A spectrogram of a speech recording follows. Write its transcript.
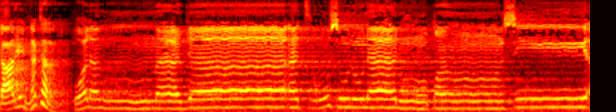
तारे न टरंदो ولما جاءت رسلنا لوطا سيء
